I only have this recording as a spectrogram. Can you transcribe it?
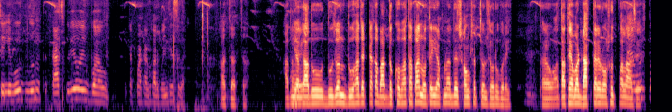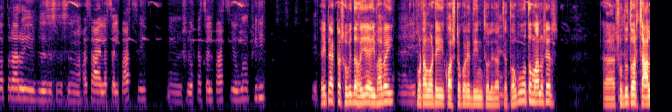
ছেলে বউ দুজন কাজ করে ওই একটা পাকা ঘর বানিয়েছে আচ্ছা আচ্ছা। আপনি আর দাদু দুজন দু হাজার টাকা বার্ধক্য ভাতা পান ওতেই আপনাদের সংসার চলছে ওর উপরেই। তা তাতে আবার ডাক্তারের ওষুধ পালা আছে। ওষুধপত্র আর ওই চাল পাচ্ছি চাল পাচ্ছি ওগুলো ফ্রি। এইটা একটা সুবিধা হয়ে এইভাবেই মোটামুটি কষ্ট করে দিন চলে যাচ্ছে। তবুও তো মানুষের শুধু তো আর চাল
